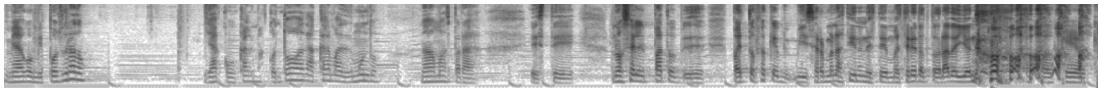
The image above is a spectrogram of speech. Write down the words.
me hago mi posgrado. Ya con calma, con toda la calma del mundo. Nada más para, este, no ser el pato. eh, pato fue que mis hermanas tienen este maestría y doctorado y yo no. Ok, ok,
